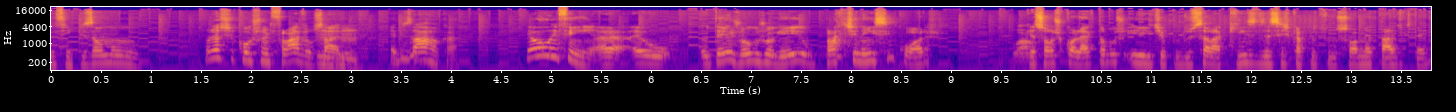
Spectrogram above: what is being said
enfim, pisando num. Acho que colchão inflável, sabe? Uhum. É bizarro, cara. Eu, enfim, é, eu, eu tenho o jogo, joguei, eu platinei em 5 horas. Uau. Que são os collectibles e, tipo, dos, sei lá, 15, 16 capítulos, só a metade que tem.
